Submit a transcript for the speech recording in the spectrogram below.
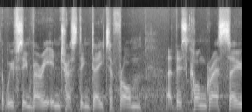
that we've seen very interesting data from at this Congress. So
